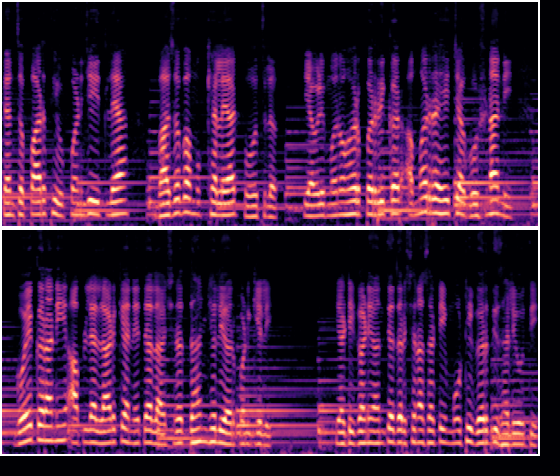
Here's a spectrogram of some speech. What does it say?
त्यांचं पार्थिव पणजी इथल्या भाजपा मुख्यालयात पोहोचलं. यावेळी मनोहर पर्रीकर अमर रहेच्या घोषणांनी गोयकरांनी आपल्या लाडक्या नेत्याला श्रद्धांजली अर्पण केली. या ठिकाणी अंत्यदर्शनासाठी मोठी गर्दी झाली होती.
